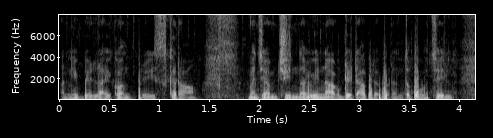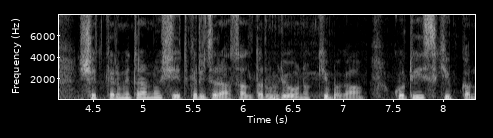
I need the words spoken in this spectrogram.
आणि बेल आयकॉन प्रेस करा. म्हणजे आमची नवीन अपडेट आपल्यापर्यंत पोहोचेल. शेतकरी मित्रांनो शेतकरी जर असाल तर व्हिडिओ नक्की बघा. कुठेही स्किप करू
